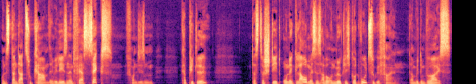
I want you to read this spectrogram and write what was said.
Und es dann dazu kam. Denn wir lesen in Vers 6 von diesem Kapitel, dass da steht, ohne Glauben ist es aber unmöglich, Gott wohlzugefallen. Da haben wir den Beweis.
